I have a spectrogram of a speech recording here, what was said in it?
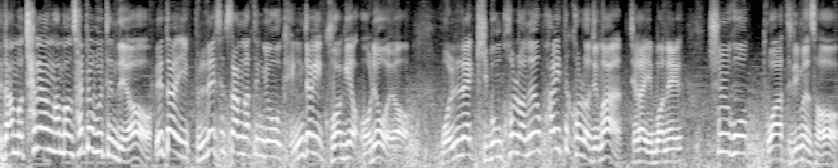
일단 한번 차량 한번 살펴볼 텐데요. 일단 이 블랙 색상 같은 경우 굉장히 구하기 어려워요. 원래 기본 컬러는 화이트 컬러지만 제가 이번에 출고 도와드리면서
